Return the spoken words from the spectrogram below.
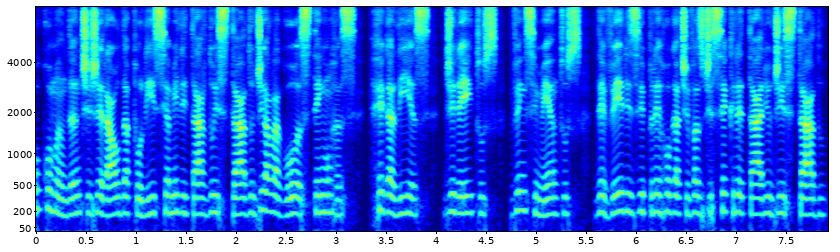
O comandante-geral da Polícia Militar do Estado de Alagoas tem honras, regalias, direitos, vencimentos, deveres e prerrogativas de secretário de Estado,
